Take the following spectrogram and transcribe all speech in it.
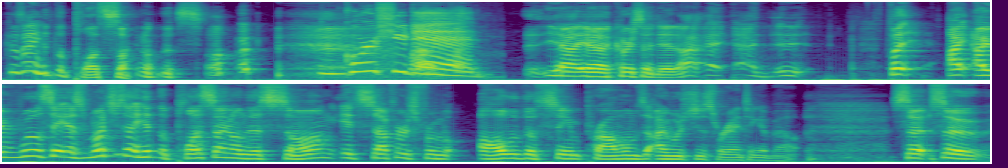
because I hit the plus sign on this song. Of course you did. Uh, yeah, yeah, of course I did. I, I, I but I, I will say, as much as I hit the plus sign on this song, it suffers from all of the same problems I was just ranting about. So, so,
